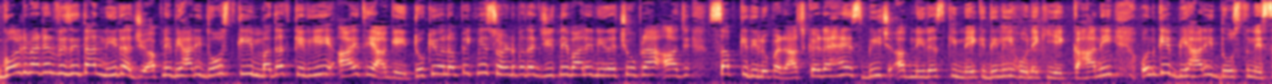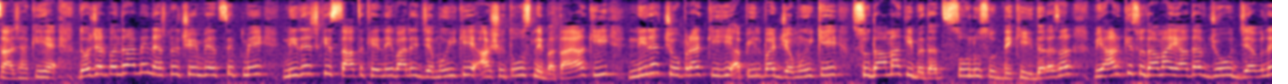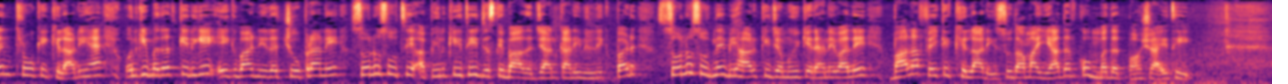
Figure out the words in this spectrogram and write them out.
गोल्ड मेडल विजेता नीरज अपने बिहारी दोस्त की मदद के लिए आए थे आगे। टोक्यो ओलंपिक में स्वर्ण पदक जीतने वाले नीरज चोपड़ा आज सबके दिलों पर राज कर रहे हैं। इस बीच अब नीरज की नेक दिली होने की एक कहानी उनके बिहारी दोस्त ने साझा की है। 2015 में नेशनल चैंपियनशिप में नीरज के साथ खेलने वाले जमुई के आशुतोष ने बताया कि नीरज चोपड़ा की ही अपील पर जमुई के सुदामा की मदद, सोनू सूद ने की। दरअसल, बिहार के सुदामा यादव जो जेवलिन थ्रो के खिलाड़ी हैं, उनकी मदद के लिए एक बार नीरज चोपड़ा ने सोनू सूद से अपील की थी, जिसके बाद जानकारी मिलने पर सोनू सूद ने बिहार के जमुई के रहने वाले भाला फेक खिलाड़ी सुदामा यादव को मदद पहुँचाई थी।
